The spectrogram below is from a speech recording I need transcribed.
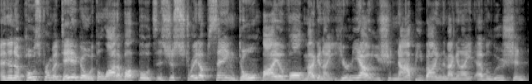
And then a post from a day ago with a lot of upvotes is just straight up saying, don't buy Evolved Mega Knight. Hear me out. You should not be buying the Mega Knight Evolution.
